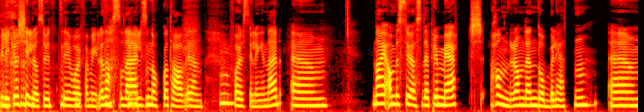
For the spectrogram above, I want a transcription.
vi liker å skille oss ut i vår familie, da, så det er liksom nok å ta av i den Mm. forestillingen der. Um, nei, ambisiøs og deprimert handler om den dobbeltheten um,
